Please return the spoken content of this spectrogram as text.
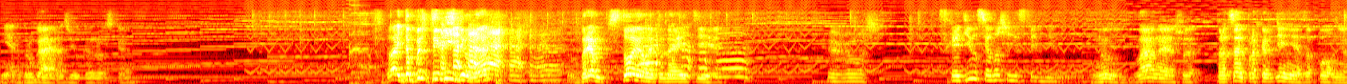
Нет, это другая развилка жесткая. Ай, да блин, ты видел, да? Прям стоило туда идти. Хорош. Сходил, все равно, что не сходил. Ну, главное, что процент прохождения заполнил.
